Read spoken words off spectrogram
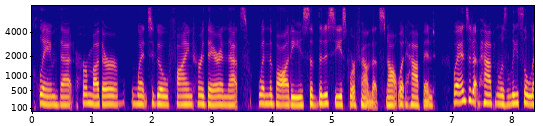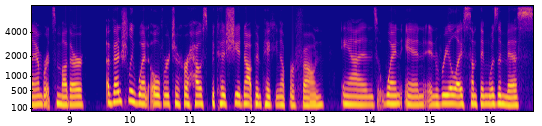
claim that her mother went to go find her there, and that's when the bodies of the deceased were found. That's not what happened. What ended up happening was Lisa Lambert's mother eventually went over to her house because she had not been picking up her phone and went in and realized something was amiss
